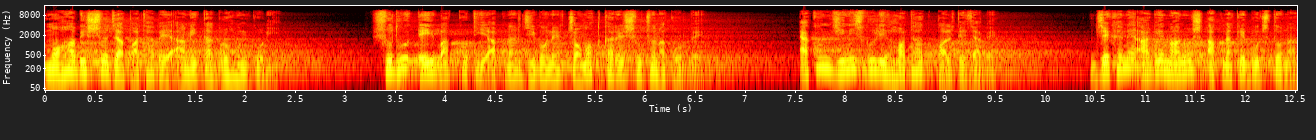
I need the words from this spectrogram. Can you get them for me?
মহাবিশ্ব যা পাঠাবে, আমি তা গ্রহণ করি। শুধু এই বাক্যটি আপনার জীবনের চমৎকারের সূচনা করবে। এখন জিনিসগুলি হঠাৎ পাল্টে যাবে। যেখানে আগে মানুষ আপনাকে বুঝত না,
